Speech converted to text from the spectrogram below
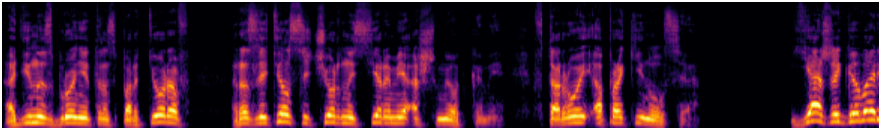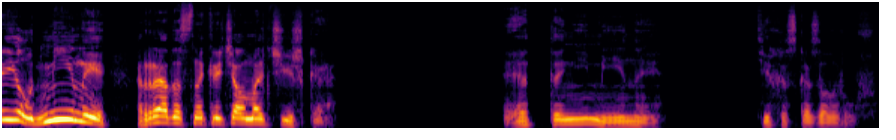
Один из бронетранспортеров разлетелся черно-серыми ошметками, второй опрокинулся. «Я же говорил, мины!» — радостно кричал мальчишка. «Это не мины», тихо сказал Руф.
